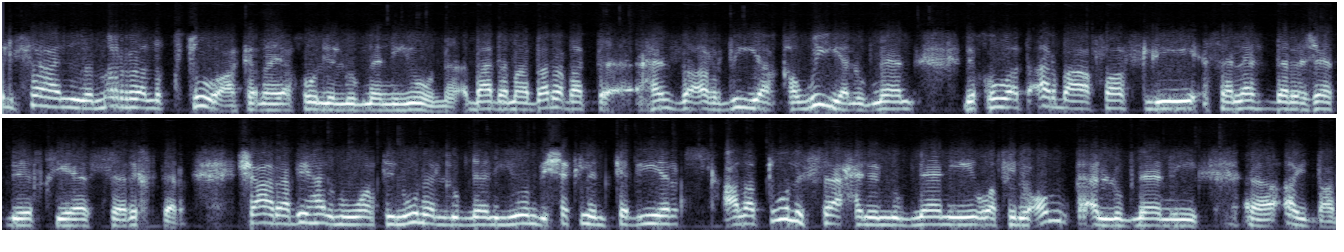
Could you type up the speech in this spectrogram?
بالفعل مر القطوع كما يقول اللبنانيون. بعدما ضربت هزة أرضية قوية لبنان بقوة 4.3 درجات بقياس ريختر. شعر بها المواطنون اللبنانيون بشكل كبير على طول الساحل اللبناني وفي العمق اللبناني آه، أيضا.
